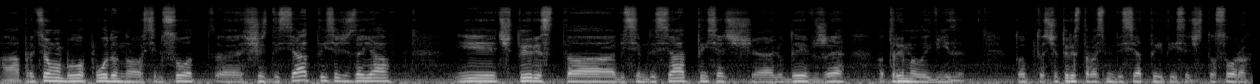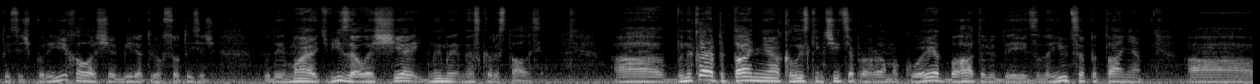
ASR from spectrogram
А при цьому було подано 760 тисяч заяв і 480 тисяч е, людей вже отримали візи. Тобто з 480 тисяч 140 тисяч переїхало, ще біля 300 тисяч людей мають візи, але ще ними не скористалися. А, виникає питання, коли скінчиться програма КОЕД. Багато людей задають це питання. А,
